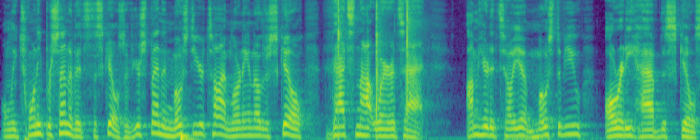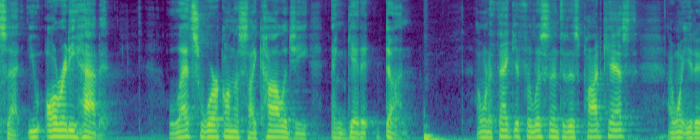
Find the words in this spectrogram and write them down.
Only 20% of it's the skill. So if you're spending most of your time learning another skill, that's not where it's at. I'm here to tell you, most of you already have the skill set. You already have it. Let's work on the psychology and get it done. I want to thank you for listening to this podcast. I want you to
